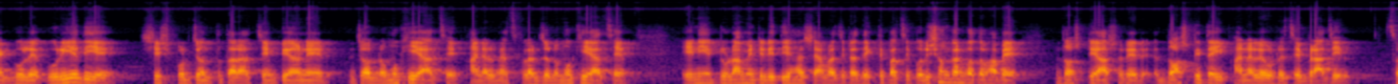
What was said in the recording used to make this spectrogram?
এক গোলে উড়িয়ে দিয়ে শেষ পর্যন্ত তারা চ্যাম্পিয়নের জন্য মুখিয়ে আছে ফাইনাল ম্যাচ খেলার জন্য মুখিয়ে আছে। এ নিয়ে টুর্নামেন্টের ইতিহাসে আমরা যেটা দেখতে পাচ্ছি, পরিসংখ্যানগতভাবে দশটি আসরের, দশটিতেই ফাইনালে উঠেছে ব্রাজিল। সো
